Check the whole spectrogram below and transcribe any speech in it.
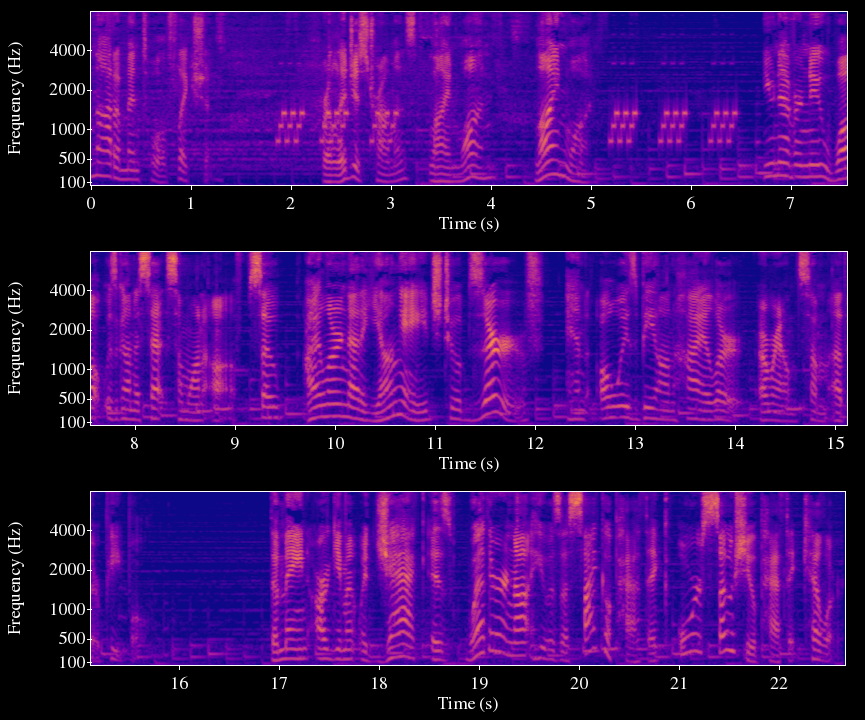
not a mental affliction. Religious traumas, line one. Line one. You never knew what was going to set someone off, so I learned at a young age to observe and always be on high alert around some other people. The main argument with Jack is whether or not he was a psychopathic or sociopathic killer.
